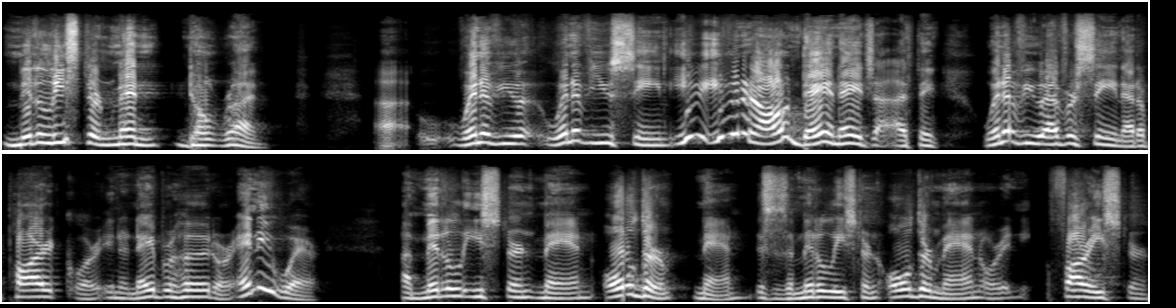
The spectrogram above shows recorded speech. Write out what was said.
Middle Eastern men don't run. Uh, when have you when have you seen even, even in our own day and age i think when have you ever seen at a park or in a neighborhood or anywhere a middle eastern man older man this is a middle eastern older man or far eastern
